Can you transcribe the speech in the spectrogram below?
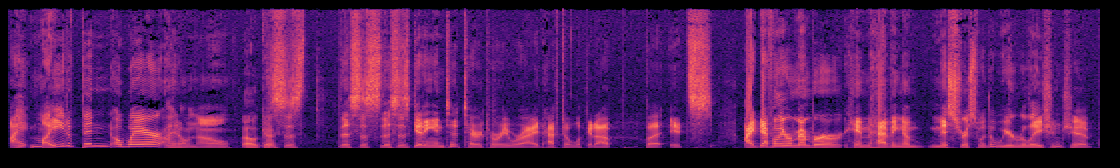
I might have been aware. I don't know. Okay. This is this is this is getting into territory where I'd have to look it up, but it's I definitely remember him having a mistress with a weird relationship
